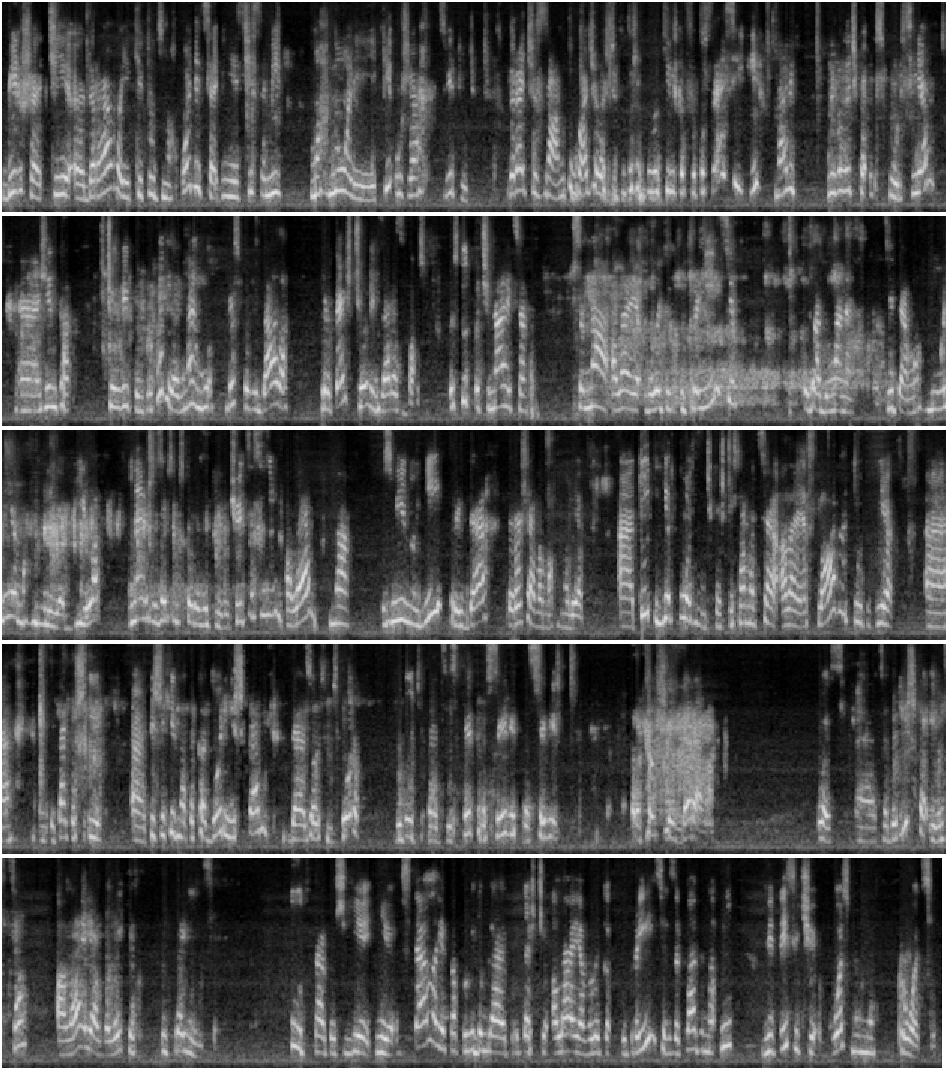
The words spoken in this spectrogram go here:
більше ті е, дерева, які тут знаходяться, і ті самі магнолії, які вже цвітуть. До речі, зранку бачила, що тут вже було кілька фотосесій і навіть невеличка екскурсія. Е, Жінка з чоловіком проходила, вона йому розповідала про те, що він зараз бачить. Ось тут починається сама алея великих українців. Позаду мене цвіте магнолія, магнолія біла. Вона вже зовсім скоро закінчується сезон, але на зміну їй прийде рожева магнолія. А тут є позначка, що саме це алея слави. Тут є е, також і е, пішохідна така доріжка, де зовсім скоро будуть е, цвісти красиві, красиві перепрошую дерева. Ось е, ця доріжка і ось ця алея великих українців. Тут також є і стела, яка повідомляє про те, що алея великих українців закладена у 2008 році.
